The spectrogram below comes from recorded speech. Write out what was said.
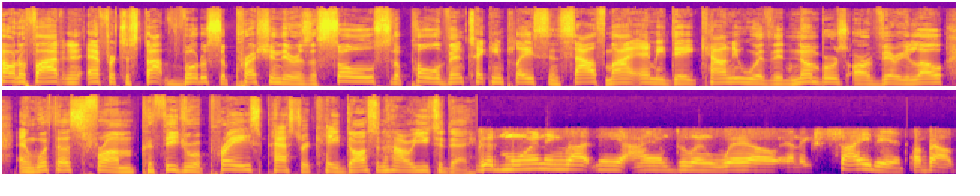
Hot 105, in an effort to stop voter suppression, there is a Souls to the Poll event taking place in South Miami Dade County where the numbers are very low. And with us from Cathedral of Praise, Pastor Kay Dawson. How are you today? Good morning, Rodney. I am doing well and excited about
